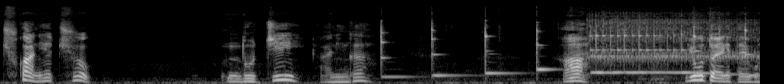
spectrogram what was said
축 아니야 축. 노찌 아닌가? 아 요것도 알겠다 요거.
